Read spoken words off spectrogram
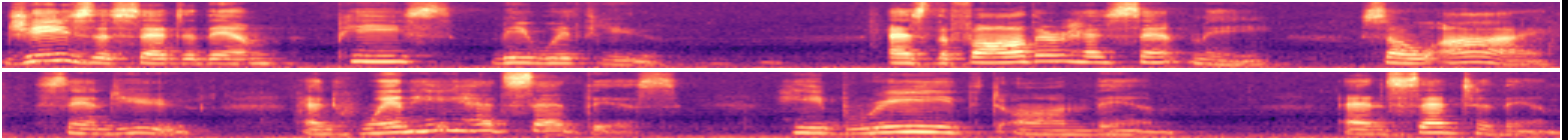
Jesus said to them, "Peace be with you. As the Father has sent me, so I send you." And when he had said this, he breathed on them and said to them,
